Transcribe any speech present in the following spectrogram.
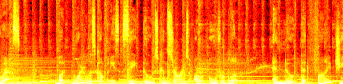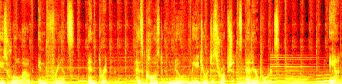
US but wireless companies say those concerns are overblown and note that 5G's rollout in France and Britain has caused no major disruptions at airports. And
